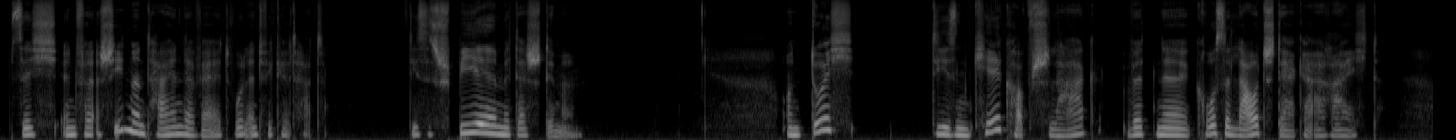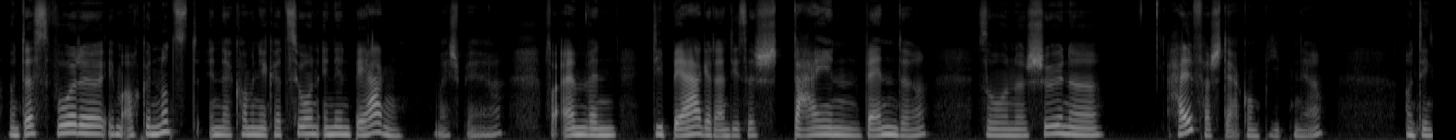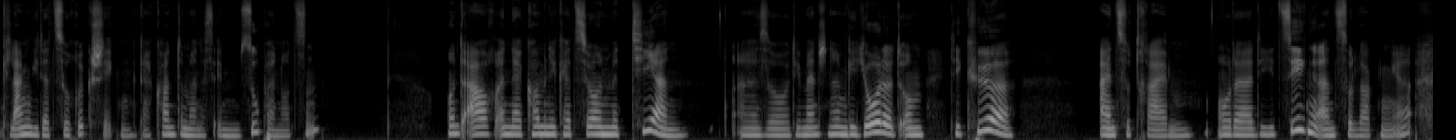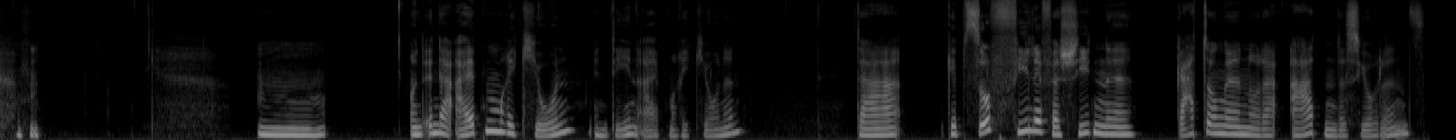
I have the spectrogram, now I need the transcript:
sich in verschiedenen Teilen der Welt wohl entwickelt hat. Dieses Spiel mit der Stimme. Und durch diesen Kehlkopfschlag wird eine große Lautstärke erreicht. Und das wurde eben auch genutzt in der Kommunikation in den Bergen zum Beispiel. Ja? Vor allem, wenn die Berge dann diese Steinwände so eine schöne Hallverstärkung bieten, ja, und den Klang wieder zurückschicken. Da konnte man es eben super nutzen. Und auch in der Kommunikation mit Tieren. Also die Menschen haben gejodelt, um die Kühe einzutreiben oder die Ziegen anzulocken, ja. Mm. Und in der Alpenregion, in den Alpenregionen, da gibt es so viele verschiedene Gattungen oder Arten des Jodelns,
